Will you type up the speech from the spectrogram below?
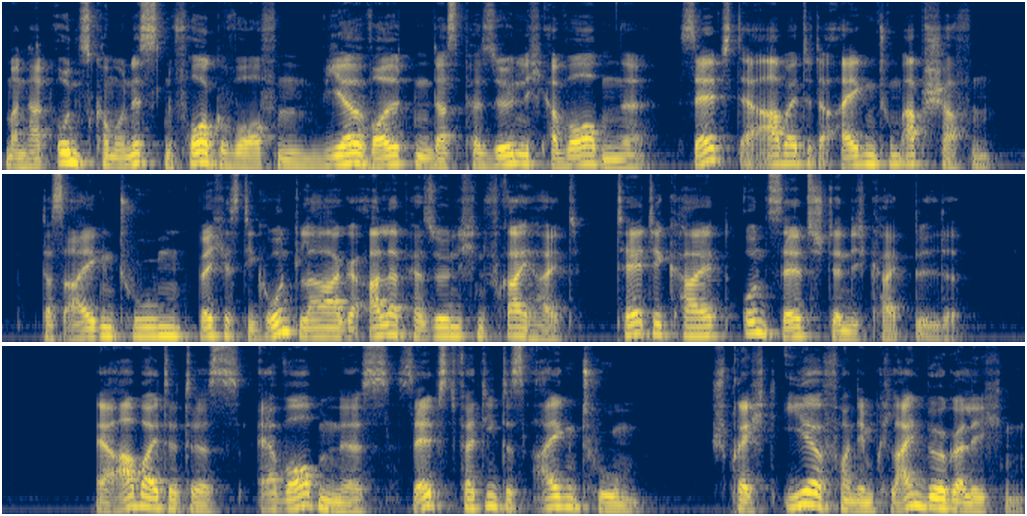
Man hat uns Kommunisten vorgeworfen, wir wollten das persönlich erworbene, selbst erarbeitete Eigentum abschaffen, das Eigentum, welches die Grundlage aller persönlichen Freiheit, Tätigkeit und Selbstständigkeit bilde. Erarbeitetes, erworbenes, selbstverdientes Eigentum sprecht ihr von dem kleinbürgerlichen,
